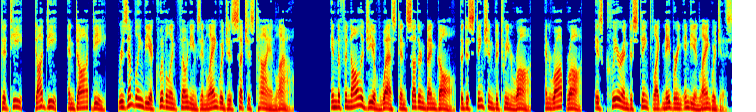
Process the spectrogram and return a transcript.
da t, da and da d, resembling the equivalent phonemes in languages such as Thai and Lao. In the phonology of West and Southern Bengal, the distinction between Ra and Ra, Ra is clear and distinct like neighboring Indian languages.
